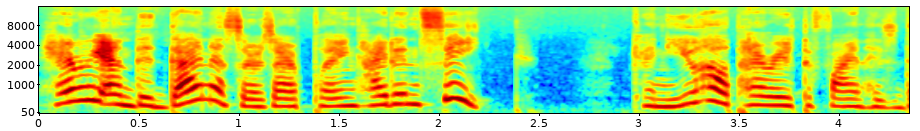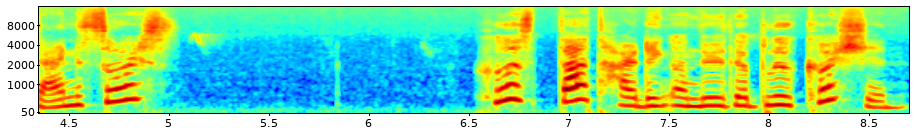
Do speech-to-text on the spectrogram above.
Harry and the dinosaurs are playing hide and seek. Can you help Harry to find his dinosaurs? Who's that hiding under the blue cushion?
